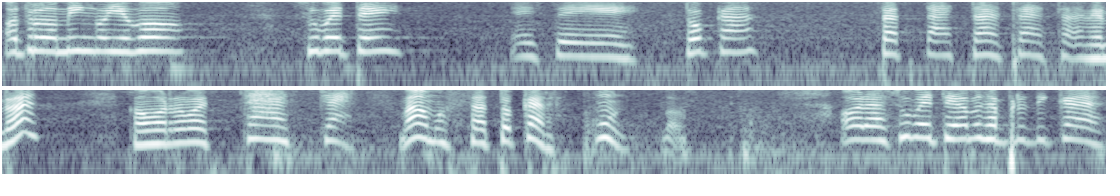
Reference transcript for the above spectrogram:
otro domingo llegó, súbete, este, toca, ta, ta, ta, ta, ta, ¿verdad? Como robots, cha, cha, vamos a tocar, un, dos. Ahora súbete, vamos a practicar,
